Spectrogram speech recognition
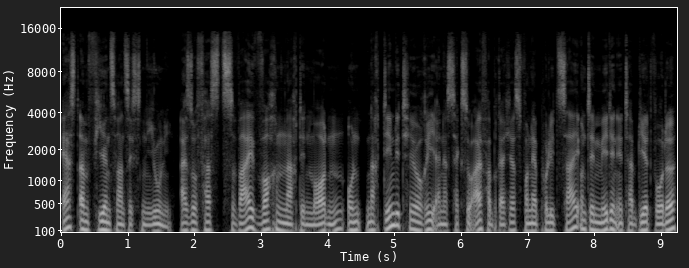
Erst am 24. Juni, also fast zwei Wochen nach den Morden und nachdem die Theorie eines Sexualverbrechers von der Polizei und den Medien etabliert wurde,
